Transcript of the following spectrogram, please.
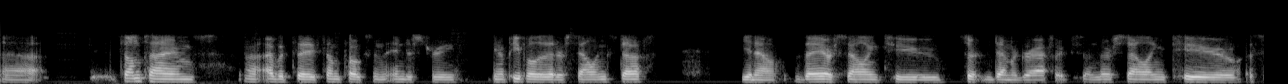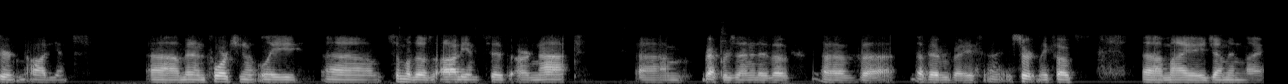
uh, sometimes uh, I would say some folks in the industry, you know, people that are selling stuff, you know, they are selling to certain demographics and they're selling to a certain audience. Um, and unfortunately, um, some of those audiences are not um, representative of of, uh, of everybody. Uh, certainly, folks uh, my age, I'm in my,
